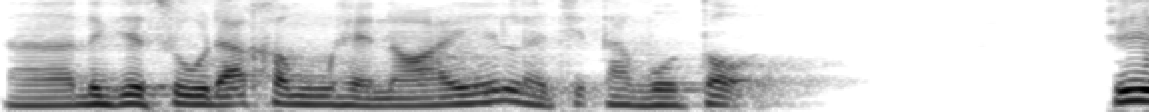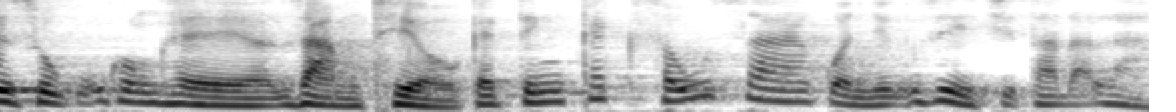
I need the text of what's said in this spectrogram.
À, Đức Giêsu đã không hề nói là chị ta vô tội. Chúa Giêsu cũng không hề giảm thiểu cái tính cách xấu xa của những gì chị ta đã làm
